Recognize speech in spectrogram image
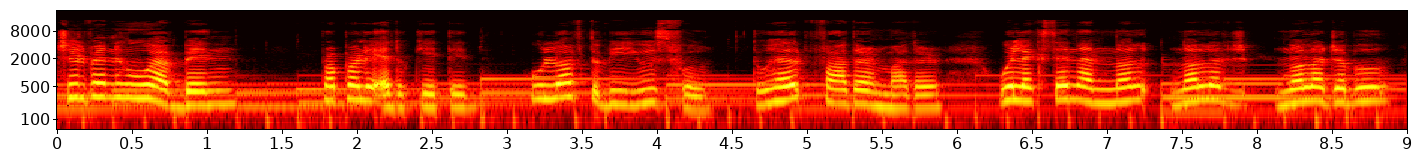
Children who have been properly educated, who love to be useful, to help father and mother, will extend a knowledge, knowledgeable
